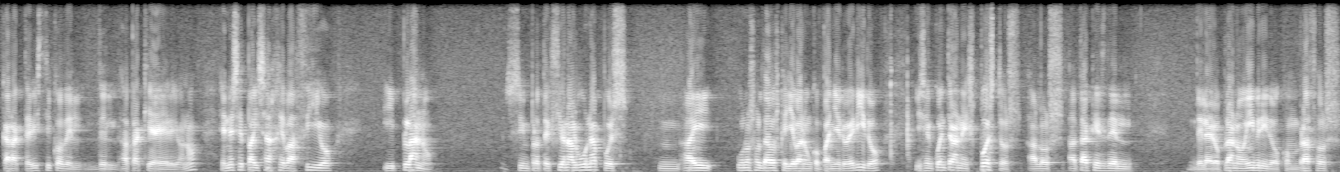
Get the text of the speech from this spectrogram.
característico del, ataque aéreo. ¿no? En ese paisaje vacío y plano, sin protección alguna, pues mm, hay unos soldados que llevan a un compañero herido y se encuentran expuestos a los ataques del, del aeroplano híbrido con brazos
